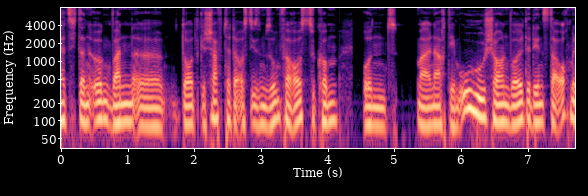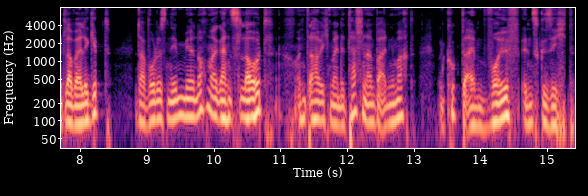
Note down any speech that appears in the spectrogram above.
als ich dann irgendwann äh, dort geschafft hätte, aus diesem Sumpf herauszukommen und mal nach dem Uhu schauen wollte, den es da auch mittlerweile gibt. Da wurde es neben mir nochmal ganz laut und da habe ich meine Taschenlampe angemacht und guckte einem Wolf ins Gesicht.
